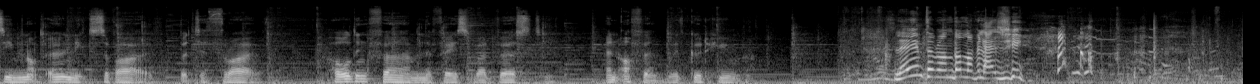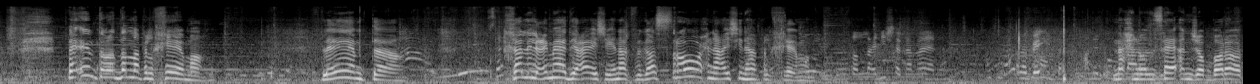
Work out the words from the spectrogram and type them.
seem not only to survive but to thrive, holding firm in the face of adversity and often with good humor. لامتى بدنا نضلنا في العجين؟ لامتى بدنا نضلنا في الخيمة؟ لامتى؟ خلي العمادي عايشة هناك في قصره وإحنا عايشين هنا في الخيمة. طلعنيش كمان أنا بعيدة نحن نساء جبارات.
